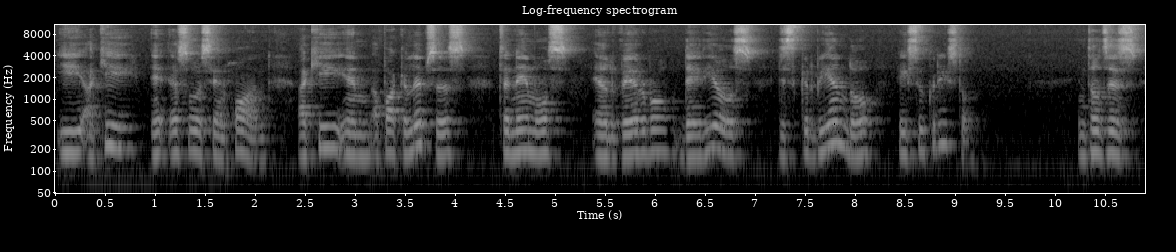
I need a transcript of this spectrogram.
Y aquí, e, eso es en Juan, aquí en Apocalipsis tenemos el verbo de Dios describiendo Jesucristo. Entonces,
